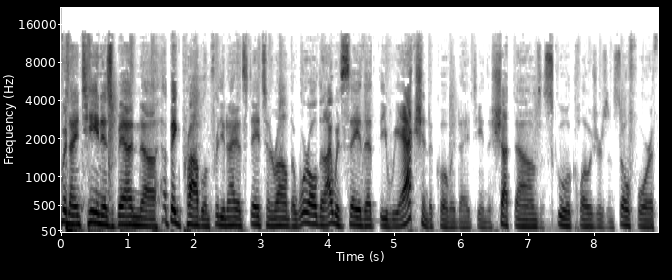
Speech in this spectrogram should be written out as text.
COVID 19 has been uh, a big problem for the United States and around the world. And I would say that the reaction to COVID 19, the shutdowns, the school closures, and so forth,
